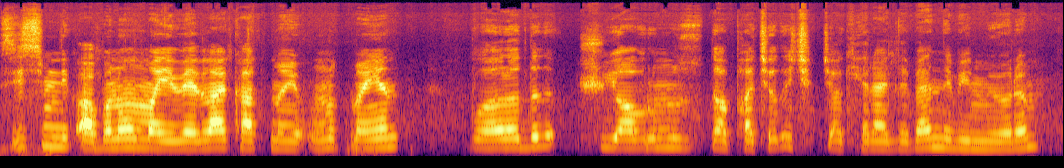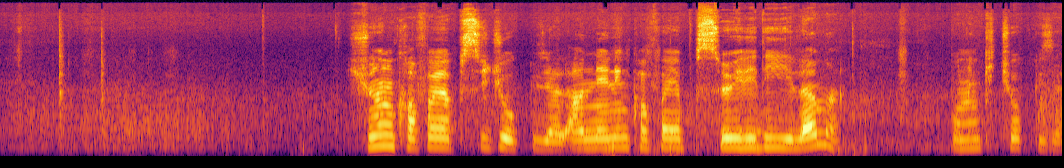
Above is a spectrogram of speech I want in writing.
siz şimdi abone olmayı ve like atmayı unutmayın. Bu arada şu yavrumuz da paçalı çıkacak herhalde. Ben de bilmiyorum. Şunun kafa yapısı çok güzel. Annenin kafa yapısı öyle değil ama bununki çok güzel.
